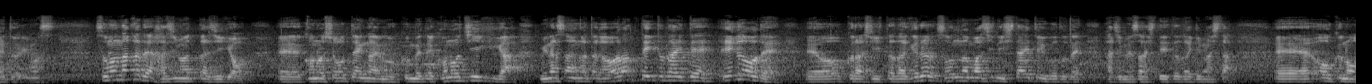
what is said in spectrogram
えております。その中で始まった事業、えー、この商店街も含めてこの地域が皆さん方が笑っていただいて笑顔で、えー、お暮らしいただけるそんな街にしたいということで始めさせていただきました、えー、多くの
